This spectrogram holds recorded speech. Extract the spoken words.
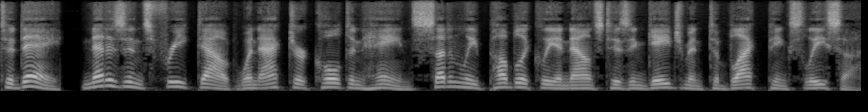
Today, netizens freaked out when actor Colton Haynes suddenly publicly announced his engagement to Blackpink's Lisa.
